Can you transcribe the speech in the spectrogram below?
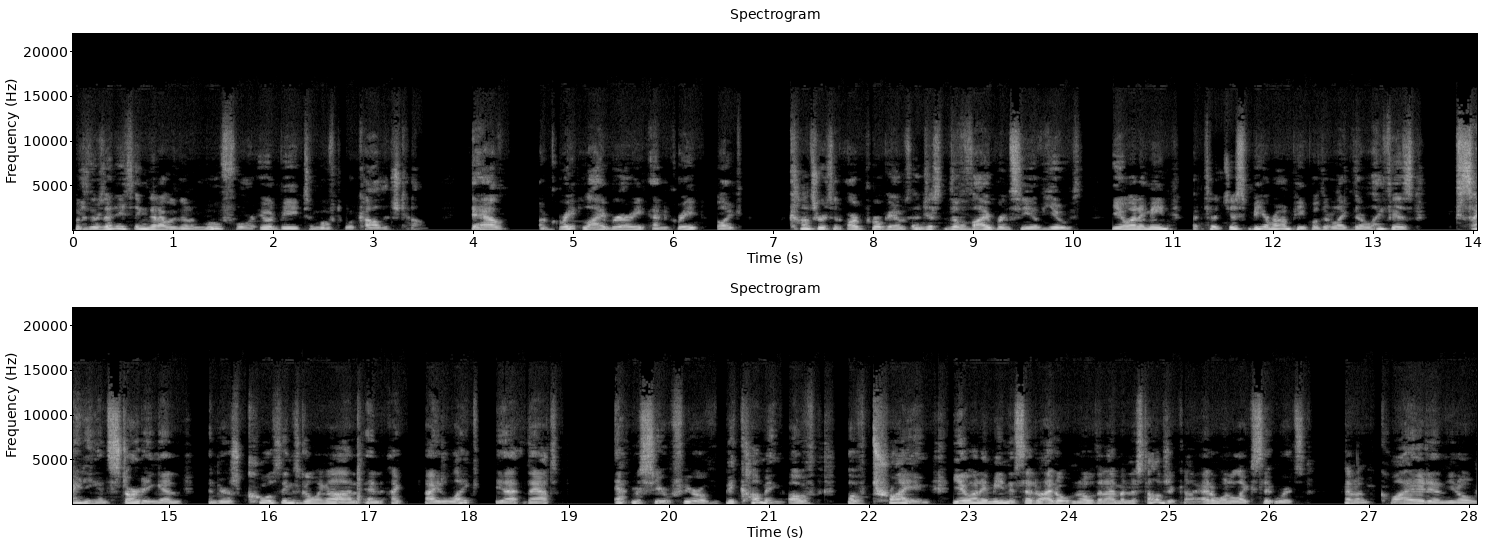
But if there's anything that I was going to move for, it would be to move to a college town, to have a great library and great, like, concerts and art programs and just the vibrancy of youth. You know what I mean? To just be around people that are like, their life is exciting and starting and, and there's cool things going on. And I, I like that, that atmosphere of becoming, of of trying. You know what I mean? Instead of I don't know that I'm a nostalgic guy. I don't want to like sit where it's kind of quiet and you know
